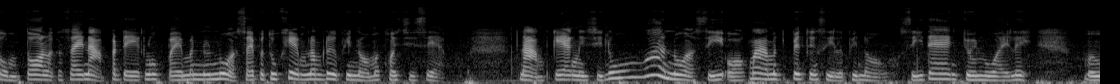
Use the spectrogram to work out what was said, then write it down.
ต้มต่อแล้วก็ใส่หน้ำปลาแดกลงไปมันนัวๆใส่ปลาทูเค็มน้ำเด้อพี่น้องมันค่อยสิแซ่บน้ำแกงนี่สินัวนัวสีออกมามันจะเป็นจังสีละพี่น้อง สีแดงจอยรวยเลยเหมือน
